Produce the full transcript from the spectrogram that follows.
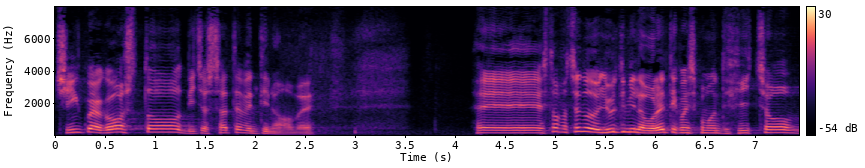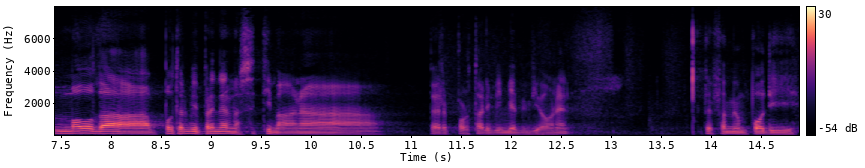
5 agosto 17.29 e sto facendo gli ultimi lavoretti qua in spumantificio in modo da potermi prendere una settimana per portare i bimbi a Bibione per farmi un po' di,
